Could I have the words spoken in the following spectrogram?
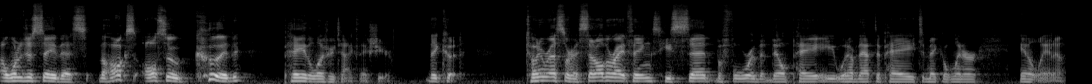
I want to just say this: the Hawks also could pay the luxury tax next year. They could. Tony Ressler has said all the right things. He said before that they'll pay whatever they have to pay to make a winner in Atlanta.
